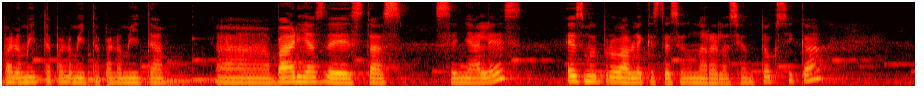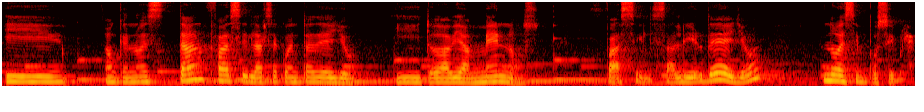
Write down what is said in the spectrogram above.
palomita, palomita, palomita a varias de estas señales, es muy probable que estés en una relación tóxica y aunque no es tan fácil darse cuenta de ello y todavía menos fácil salir de ello, no es imposible.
